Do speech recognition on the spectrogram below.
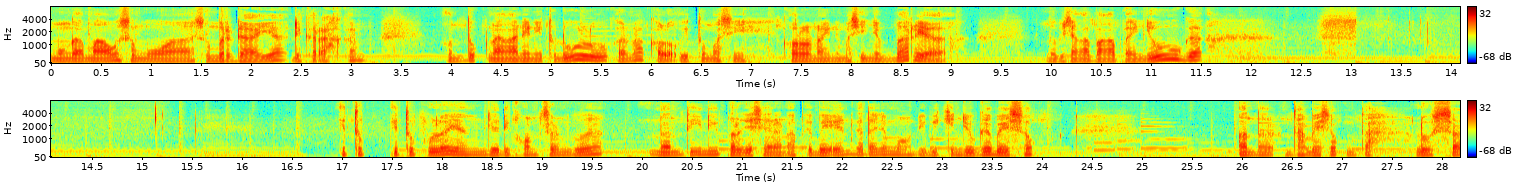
mau nggak mau semua sumber daya dikerahkan untuk nanganin itu dulu. Karena kalau itu masih corona ini masih nyebar ya nggak bisa ngapa-ngapain juga itu itu pula yang jadi concern gue nanti ini pergeseran APBN katanya mau dibikin juga besok. Entah, entah besok entah lusa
